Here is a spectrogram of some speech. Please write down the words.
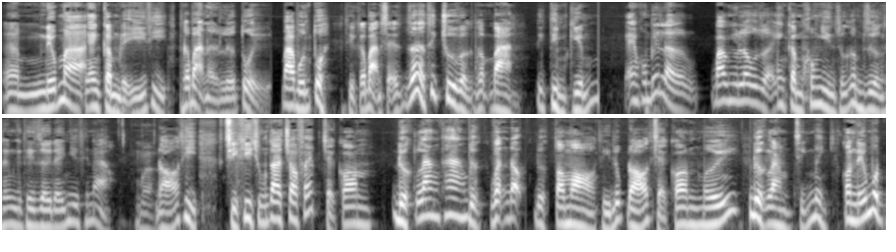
Ờ, nếu mà anh cầm để ý thì các bạn ở lứa tuổi 3 4 tuổi thì các bạn sẽ rất là thích chui vào gầm bàn đi tìm kiếm. Em không biết là bao nhiêu lâu rồi anh cầm không nhìn xuống gầm giường xem cái thế giới đấy như thế nào. Vâng. Đó thì chỉ khi chúng ta cho phép trẻ con được lang thang, được vận động, được tò mò thì lúc đó trẻ con mới được làm chính mình. Còn nếu một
